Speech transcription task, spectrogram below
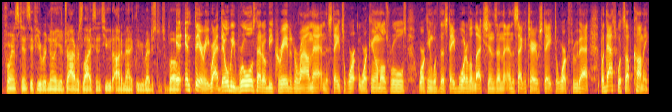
for instance, if you're renewing your driver's license, you'd automatically be registered to vote. In, in theory, right. There will be rules that will be created around that, and the state's work, working on those rules, working with the State Board of Elections and the, and the Secretary of State to work through that. But that's what's upcoming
